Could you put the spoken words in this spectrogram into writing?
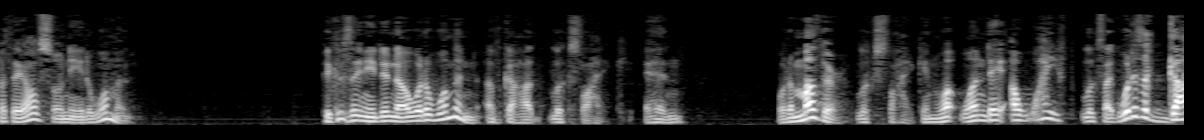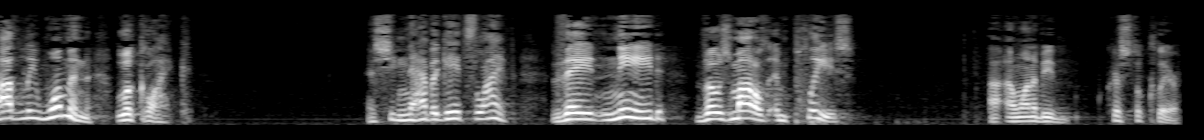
But they also need a woman because they need to know what a woman of God looks like and what a mother looks like and what one day a wife looks like. What does a godly woman look like as she navigates life? They need those models. And please, I, I want to be crystal clear.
